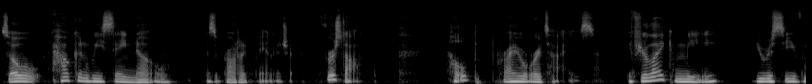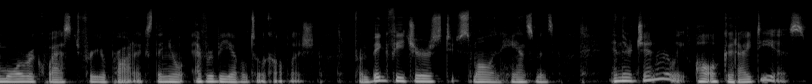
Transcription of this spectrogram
So, how can we say no as a product manager? First off, help prioritize. If you're like me, you receive more requests for your products than you'll ever be able to accomplish, from big features to small enhancements, and they're generally all good ideas.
